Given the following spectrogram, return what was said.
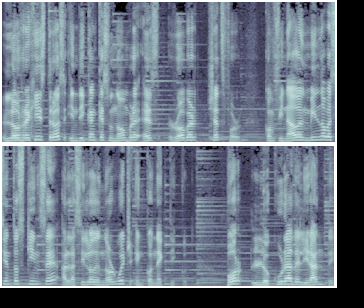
Los registros indican que su nombre es Robert Shetsford, confinado en 1915 al asilo de Norwich en Connecticut por locura delirante,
